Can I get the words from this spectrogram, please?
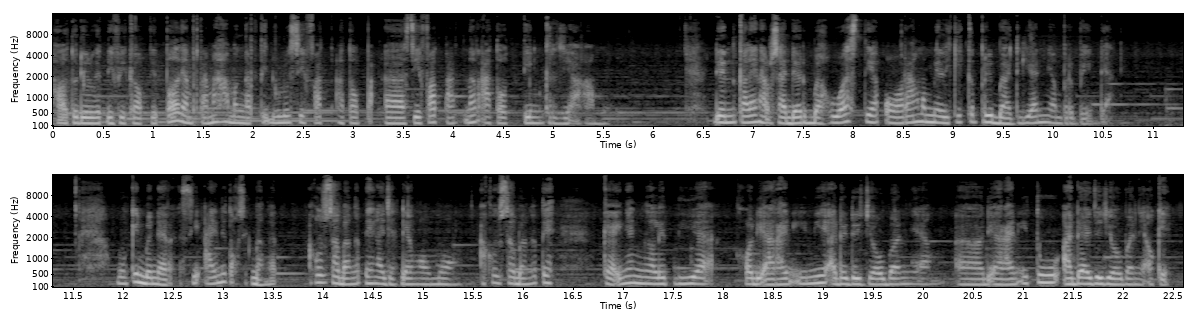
how to deal with difficult people yang pertama mengerti dulu sifat atau uh, sifat partner atau tim kerja kamu. Dan kalian harus sadar bahwa setiap orang memiliki kepribadian yang berbeda. Mungkin benar si A ini toxic banget aku susah banget deh ngajak dia ngomong aku susah banget deh kayaknya ngelit dia kalau diarahin ini ada deh jawaban yang uh, diarahin itu ada aja jawabannya oke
